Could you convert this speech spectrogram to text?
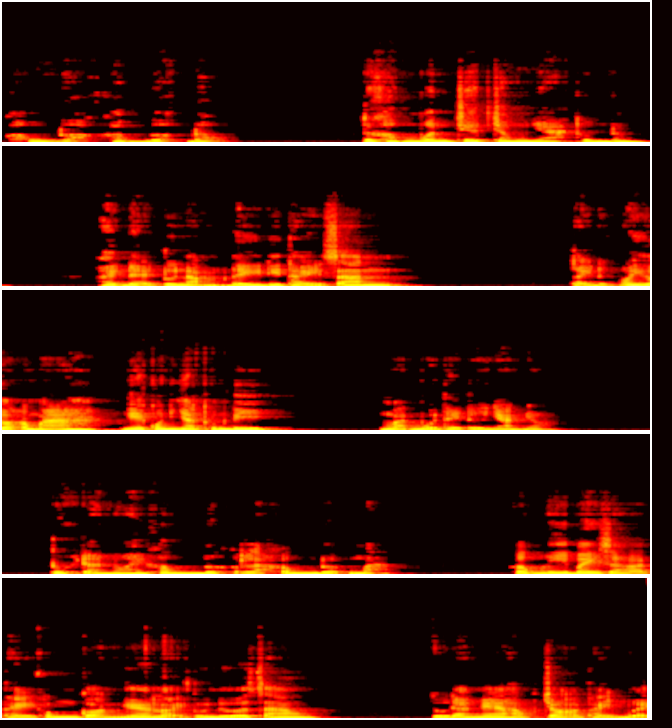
Không được không được đâu. Tôi không muốn chết trong nhà thương đâu. Hãy để tôi nằm đây đi, thầy gian. Thầy đừng nói gỡ mà, Nghe con đi nhà thương đi. Mặt mũi thầy tự nhàn nhò. Tôi đã nói không được là không được mà. Không lý bây giờ thầy không còn nghe lời tôi nữa sao? Tôi đã nghe học trò thầy Mười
